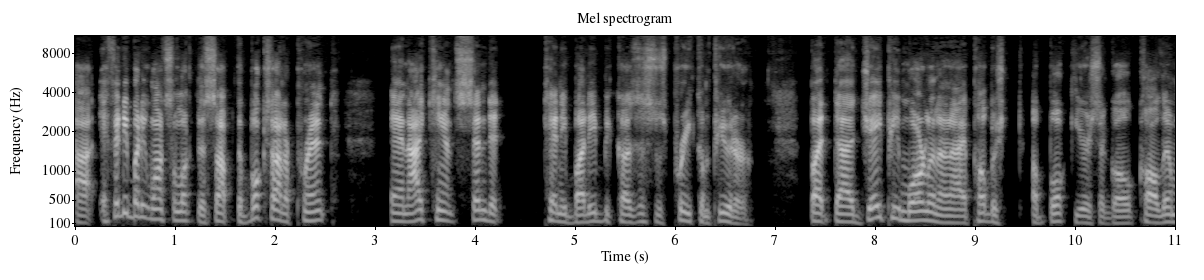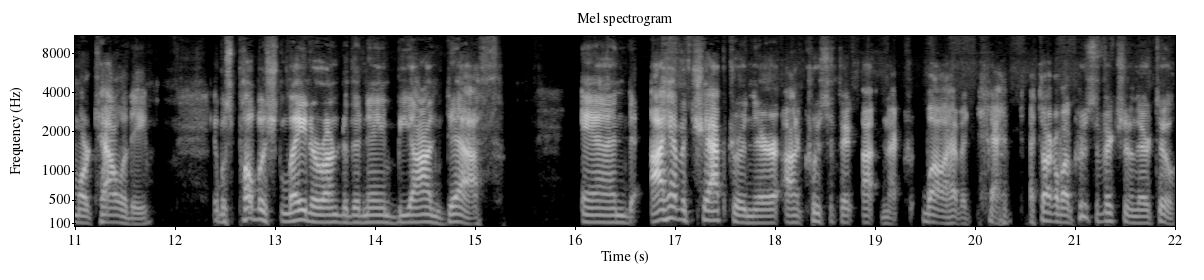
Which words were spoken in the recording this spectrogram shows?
Uh, if anybody wants to look this up, the book's out of print, and I can't send it to anybody because this was pre-computer. But uh, J.P. Moreland and I published a book years ago called Immortality, It was published later under the name Beyond Death. And I have a chapter in there on crucifix. Uh, well, I have a I talk about crucifixion in there too,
